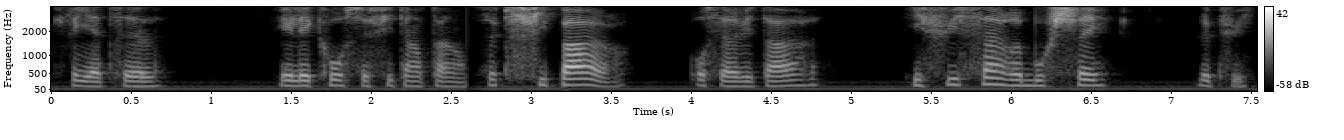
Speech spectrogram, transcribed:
cria-t-il, et l'écho se fit entendre, ce qui fit peur au serviteur, et fuit sans reboucher le puits.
